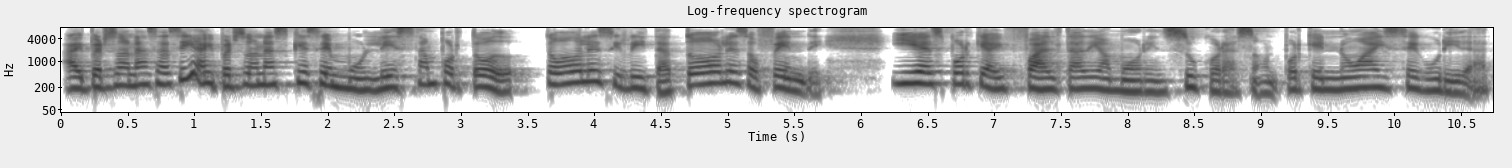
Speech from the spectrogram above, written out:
Hay personas así, hay personas que se molestan por todo, todo les irrita, todo les ofende. Y es porque hay falta de amor en su corazón, porque no hay seguridad.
